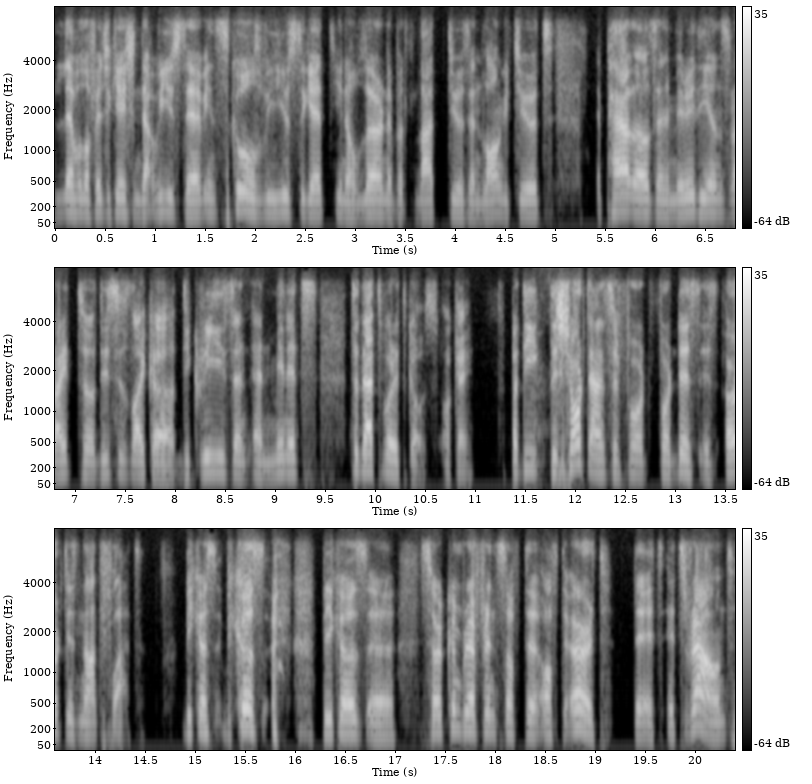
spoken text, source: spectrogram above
level of education that we used to have. In schools we used to get you know learn about latitudes and longitudes parallels and meridians right? So this is like uh, degrees and, and minutes. So that's where it goes. Okay. But the the short answer for for this is earth is not flat because because because uh, circumference of the of the earth it's, it's round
